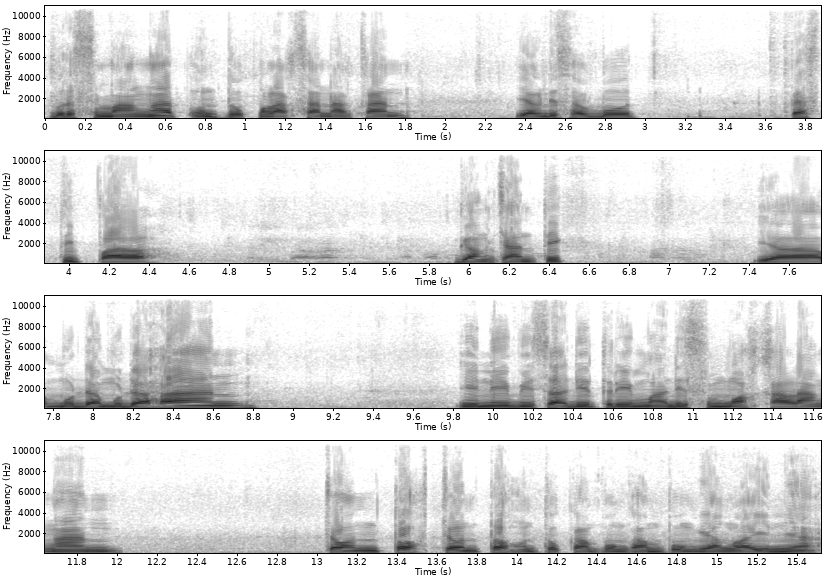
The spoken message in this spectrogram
bersemangat untuk melaksanakan yang disebut Festival Gang Cantik. Ya mudah-mudahan ini bisa diterima di semua kalangan, contoh-contoh untuk kampung-kampung yang lainnya.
